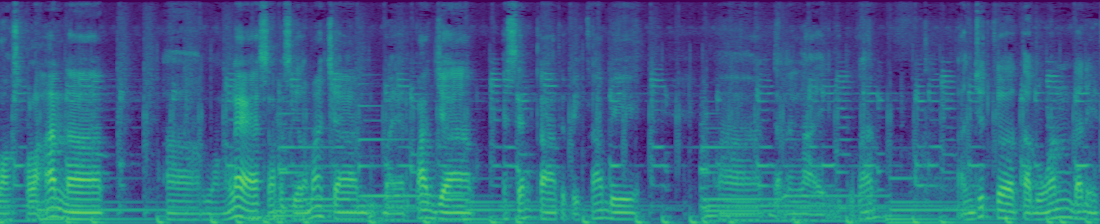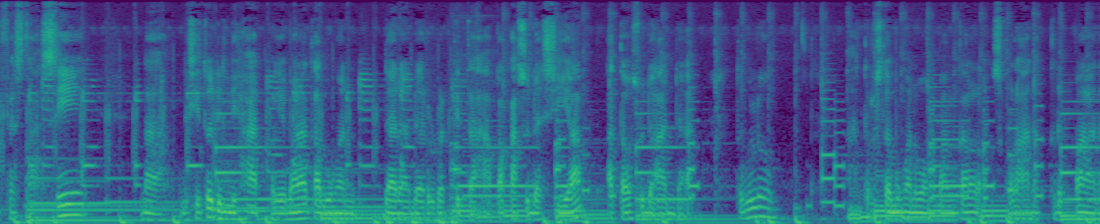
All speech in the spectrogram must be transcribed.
uang sekolah anak uh, uang les apa segala macam bayar pajak SMK PPKB uh, dan lain-lain gitu kan. Lanjut ke tabungan dan investasi. Nah di situ dilihat bagaimana tabungan dana darurat kita. Apakah sudah siap atau sudah ada atau belum? Nah, terus tabungan uang pangkal sekolah anak ke depan.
